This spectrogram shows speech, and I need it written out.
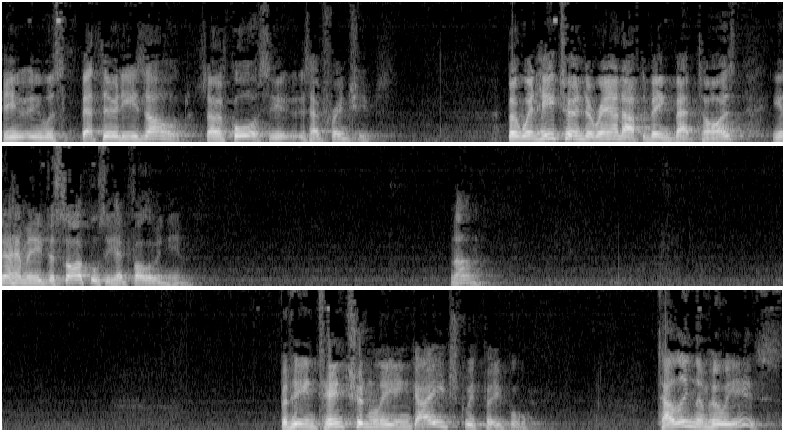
He, he was about 30 years old. So of course he was have friendships. But when he turned around after being baptized, you know how many disciples he had following him? None. But he intentionally engaged with people, telling them who he is.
